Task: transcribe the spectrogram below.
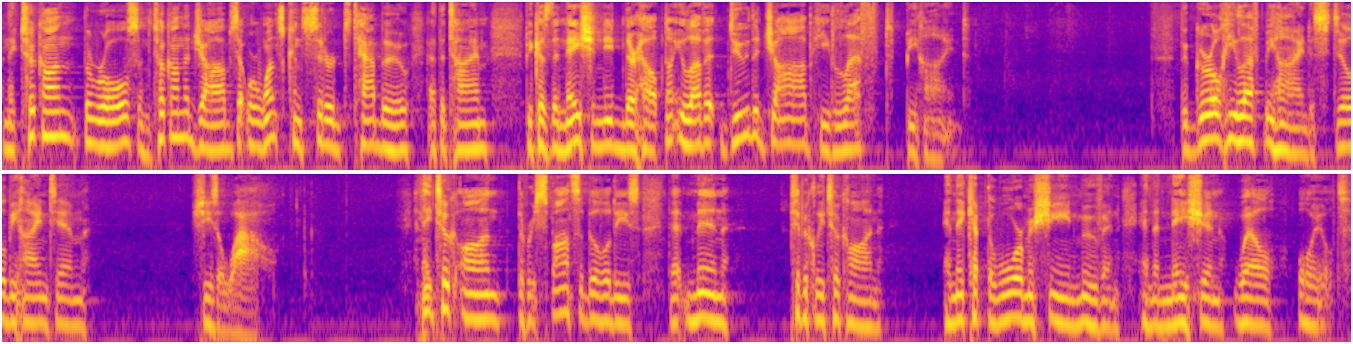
and they took on the roles and took on the jobs that were once considered taboo at the time because the nation needed their help. Don't you love it? Do the job he left behind. The girl he left behind is still behind him. She's a wow. And they took on the responsibilities that men typically took on, and they kept the war machine moving and the nation well oiled.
